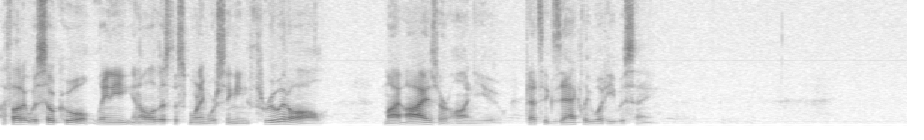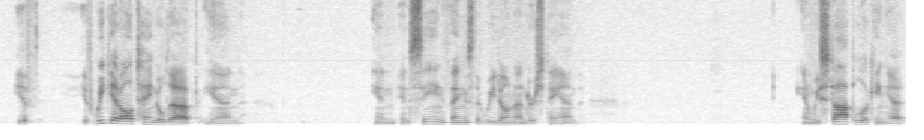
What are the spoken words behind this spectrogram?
I thought it was so cool. Laney and all of us this morning were singing through it all, My eyes are on you. That's exactly what he was saying. If, if we get all tangled up in, in, in seeing things that we don't understand, and we stop looking at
